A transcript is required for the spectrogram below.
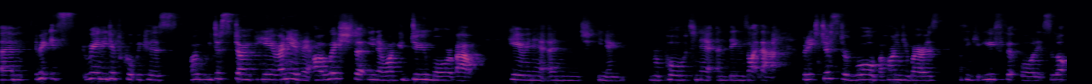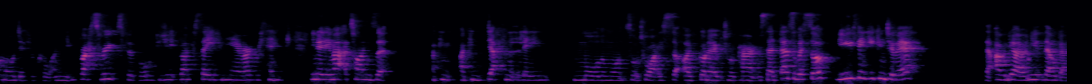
Um, it's really difficult because I, we just don't hear any of it. I wish that you know I could do more about hearing it and you know reporting it and things like that. But it's just a roar behind you. Whereas I think at youth football, it's a lot more difficult and grassroots football because, you, like I say, you can hear everything. You know, the amount of times that I can, I can definitely more than once or twice that I've gone over to a parent and said, "There's a whistle. You think you can do it?" That I would go, and you, they'll go,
